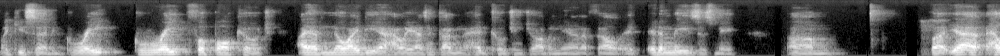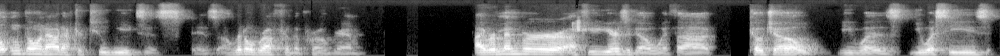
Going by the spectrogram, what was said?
Like you said, great, great football coach. I have no idea how he hasn't gotten a head coaching job in the NFL. It, it amazes me. Um, but yeah, Helton going out after two weeks is is a little rough for the program. I remember a few years ago with uh, Coach O. He was USC's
